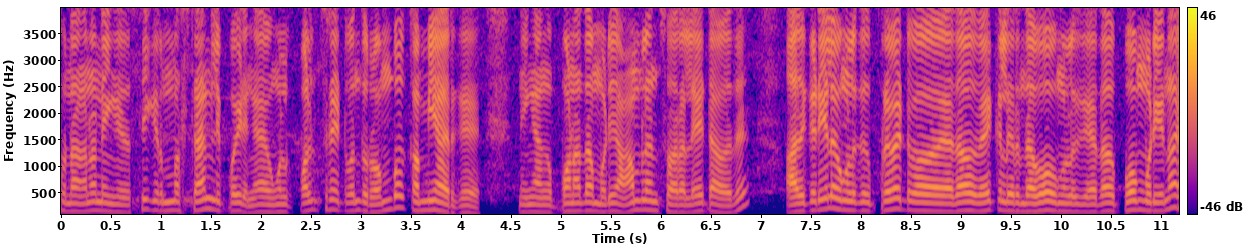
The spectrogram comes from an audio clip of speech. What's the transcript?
சொன்னாங்கன்னா நீங்கள் சீக்கிரமாக ஸ்டான்லி போயிடுங்க. உங்களுக்கு பல்ஸ் ரேட் வந்து ரொம்ப கம்மியாக இருக்குது நீங்கள் அங்கே போனால் தான் முடியும். ஆம்புலன்ஸ் வர லேட் ஆகுது. அதுக்கடியில் உங்களுக்கு ப்ரைவேட் ஏதாவது வெஹிக்கிள் இருந்தாவோ உங்களுக்கு ஏதாவது போக முடியும்னா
